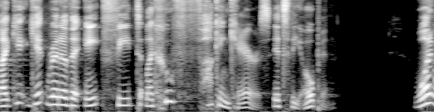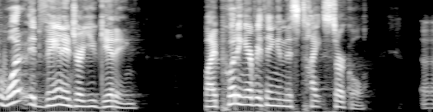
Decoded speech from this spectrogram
Like, get, get rid of the eight feet. Like, who fucking cares? It's the Open. What what advantage are you getting by putting everything in this tight circle? Uh,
